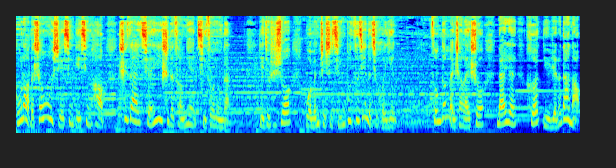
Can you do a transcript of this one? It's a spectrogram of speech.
古老的生物学性别信号是在潜意识的层面起作用的，也就是说，我们只是情不自禁的去回应。从根本上来说，男人和女人的大脑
